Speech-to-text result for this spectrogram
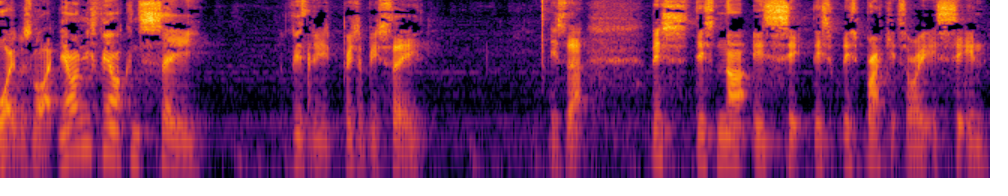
what it was like. The only thing I can see, visibly, visibly see, is that this this nut is sit this this bracket sorry is sitting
